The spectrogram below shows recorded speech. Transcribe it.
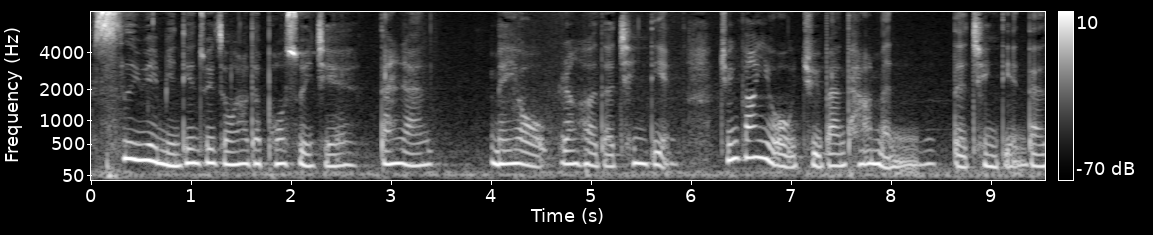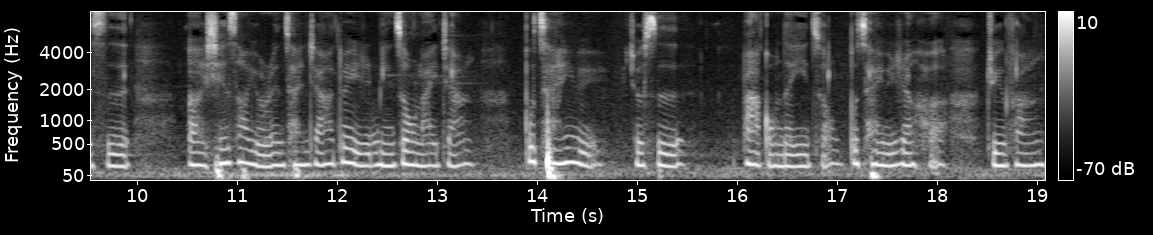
四月缅甸最重要的泼水节，当然没有任何的庆典，军方有举办他们的庆典，但是呃鲜少有人参加，对民众来讲不参与就是。罢工的一种，不参与任何军方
